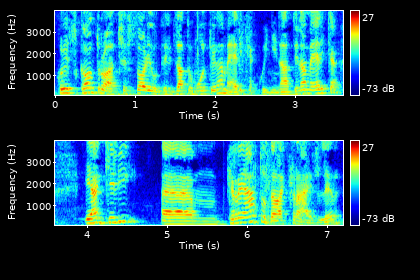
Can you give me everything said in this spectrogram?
Cruise Control accessorio utilizzato molto in America, quindi nato in America, e anche lì ehm, creato dalla Chrysler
